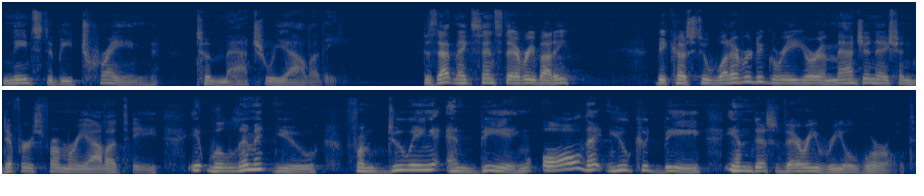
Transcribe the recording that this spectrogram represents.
needs to be trained to match reality. Does that make sense to everybody? Because to whatever degree your imagination differs from reality, it will limit you from doing and being all that you could be in this very real world.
